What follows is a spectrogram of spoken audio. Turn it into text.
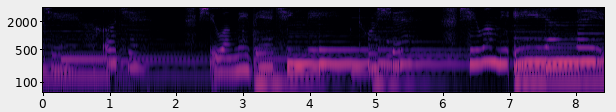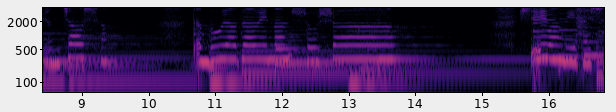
己和解，希望你别轻易妥协，希望你依然为人着想，但不要再为难受伤。希望你还是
